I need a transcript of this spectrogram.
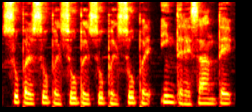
súper, súper, súper, súper, súper interesante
